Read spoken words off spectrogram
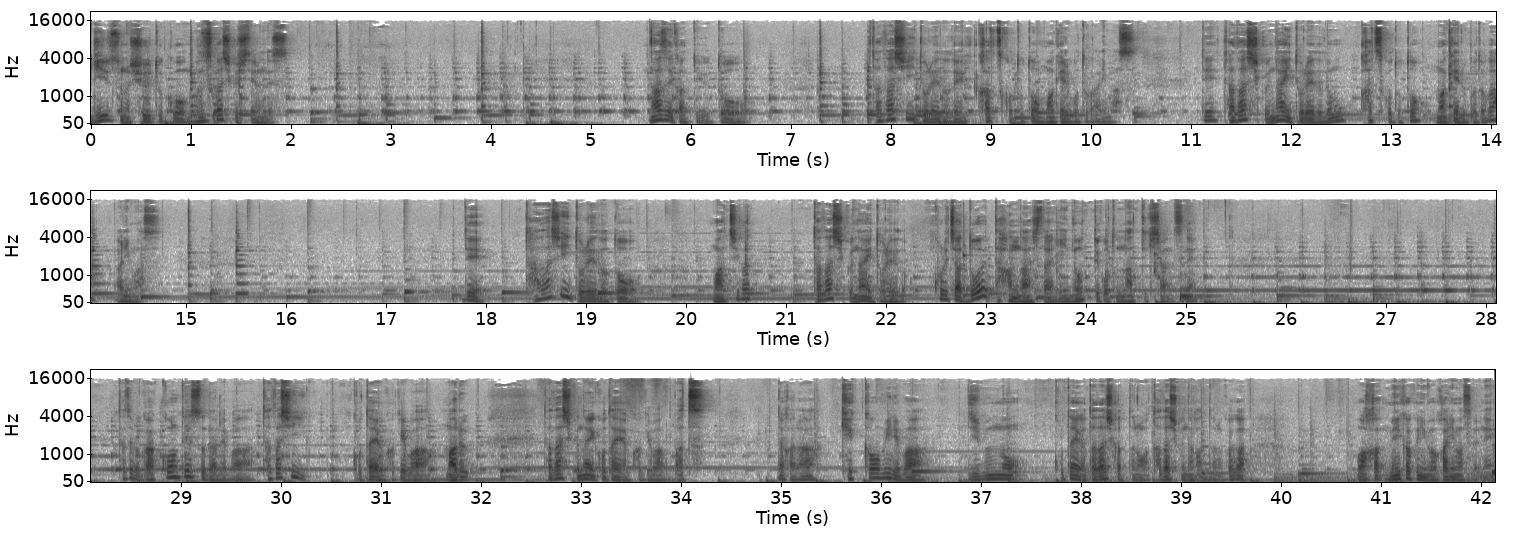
技術の習得を難しくしてるんです。なぜかというと正しいトレードで勝つことと負けることがあります。で正しくないトレードでも勝つことと負けることがあります。で正しいトレードと間違っ正しくないトレード。これじゃあどうやって判断したらいいのってことになってきちゃうんですね。例えば学校のテストであれば正しい答えを書けば丸。正しくない答えを書けば×だから結果を見れば自分の答えが正しかったのか正しくなかったのかがか明確に分かりますよね。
